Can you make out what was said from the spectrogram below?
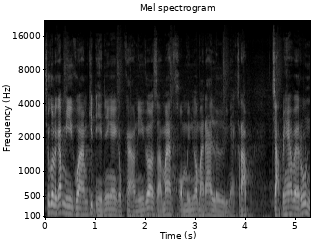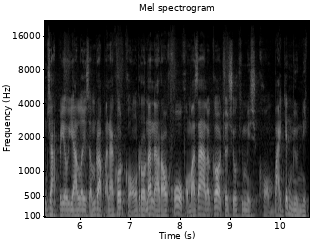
ทุกคนเลยครับมีความคิดเห็นยังไงกับข่าวนี้ก็สามารถคอมเมนต์เข้ามาได้เลยนะครับจัดไปให้วัยรุ่นจัดไปยาวๆเลยสำหรับอนาคตของโรนันอาราโคของบาซ่าแล้วก็โจชัวคิมมิชของไบเยนมิวนิก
